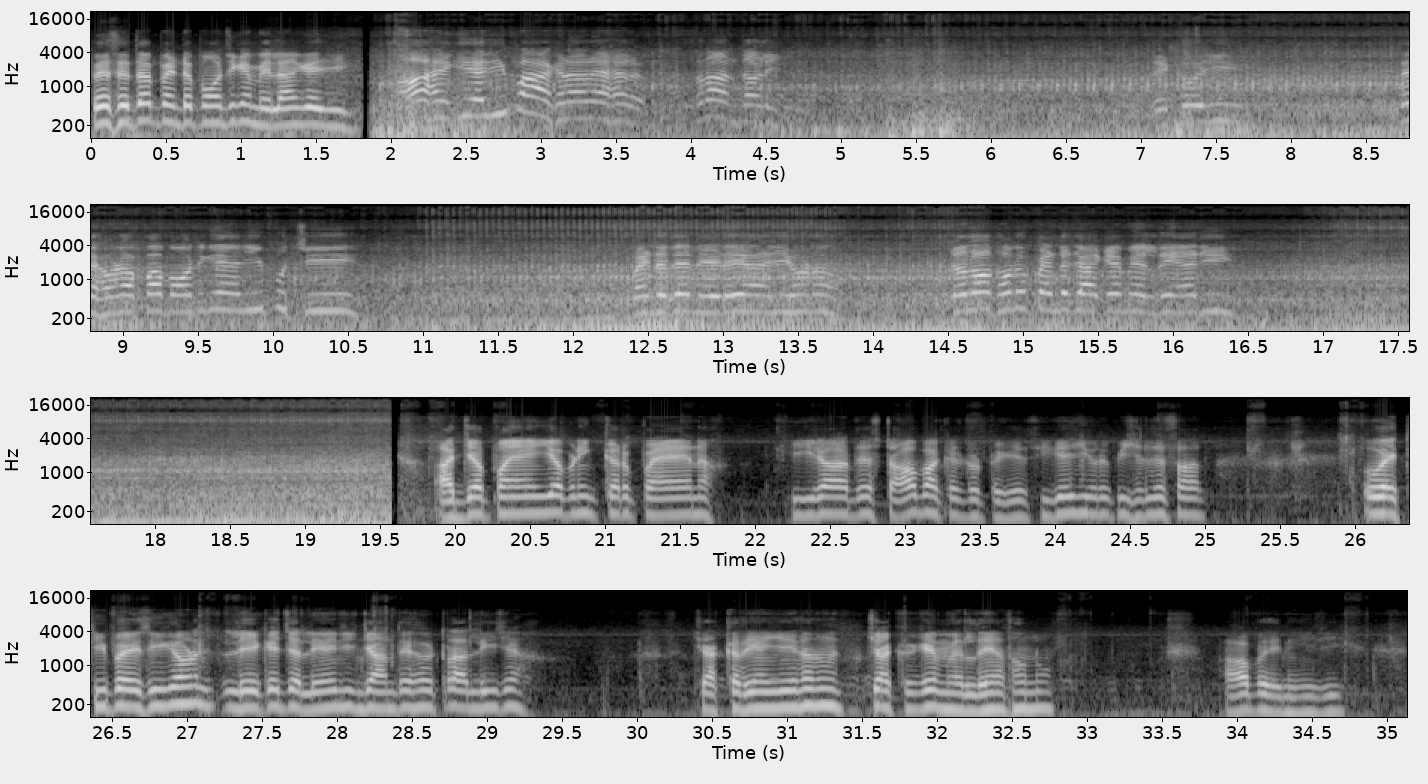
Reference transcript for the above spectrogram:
ਫਿਰ ਸਿੱਧਾ ਪਿੰਡ ਪਹੁੰਚ ਕੇ ਮਿਲਾਂਗੇ ਜੀ। ਆ ਹੈਗੀ ਆ ਜੀ ਭਾਖੜਾ ਨਹਿਰ, ਸਰਹੰਦ ਵਾਲੀ। ਦੇਖੋ ਜੀ, ਤੇ ਹੁਣ ਆਪਾਂ ਪਹੁੰਚ ਗਏ ਆ ਜੀ ਪੁੱਚੀ। ਪਿੰਡ ਦੇ ਨੇੜੇ ਆ ਜੀ ਹੁਣ। ਚਲੋ, ਤੁਹਾਨੂੰ ਪਿੰਡ ਜਾ ਕੇ ਮਿਲਦੇ ਆ ਜੀ। ਅੱਜ ਆਪਾਂ ਆਏ ਜੀ ਆਪਣੀ ਕਿਰਪੈਨ। ਹੀਰਾ ਦੇ ਸਟਾਫ ਬਾਕਰ ਟੁੱਟ ਗਏ ਸੀਗੇ ਜੀ ਉਹਦੇ ਪਿਛਲੇ ਸਾਲ। ਉਹ ਇੱਥੇ ਹੀ ਪਏ ਸੀਗੇ ਹੁਣ ਲੈ ਕੇ ਚੱਲੇ ਆ ਜੀ ਜਾਂਦੇ ਹੋਏ ਟਰਾਲੀ 'ਚ। ਚੱਕਦੇ ਆ ਜੀ ਇਹਨਾਂ ਨੂੰ ਚੱਕ ਕੇ ਮਿਲਦੇ ਆ ਤੁਹਾਨੂੰ। ਆ ਪਏ ਨਹੀਂ ਜੀ।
